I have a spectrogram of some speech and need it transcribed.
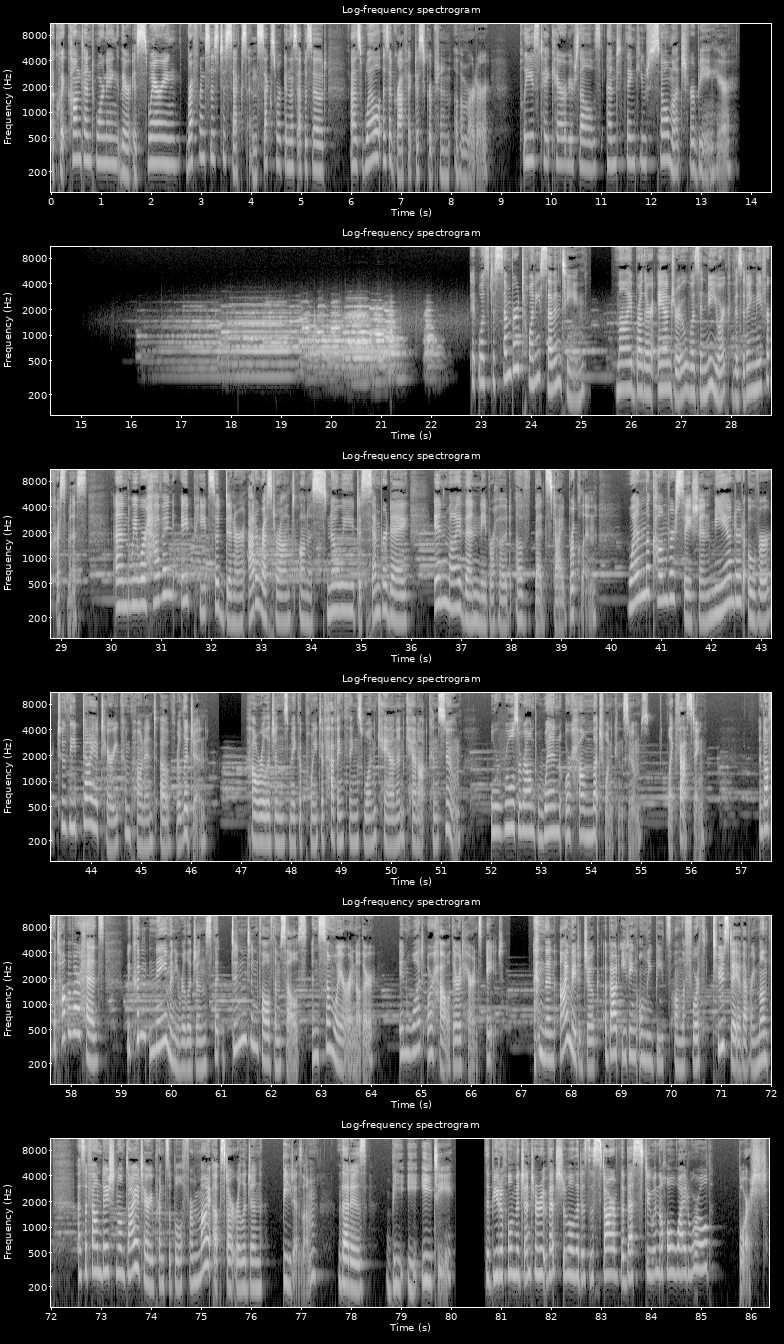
A quick content warning there is swearing, references to sex and sex work in this episode, as well as a graphic description of a murder. Please take care of yourselves, and thank you so much for being here. It was December 2017. My brother Andrew was in New York visiting me for Christmas and we were having a pizza dinner at a restaurant on a snowy December day in my then neighborhood of Bed-Stuy, Brooklyn, when the conversation meandered over to the dietary component of religion. How religions make a point of having things one can and cannot consume, or rules around when or how much one consumes, like fasting. And off the top of our heads, we couldn't name any religions that didn't involve themselves in some way or another in what or how their adherents ate. And then I made a joke about eating only beets on the fourth Tuesday of every month as a foundational dietary principle for my upstart religion, Beetism. That is B E E T. The beautiful magenta root vegetable that is the star of the best stew in the whole wide world, borscht.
